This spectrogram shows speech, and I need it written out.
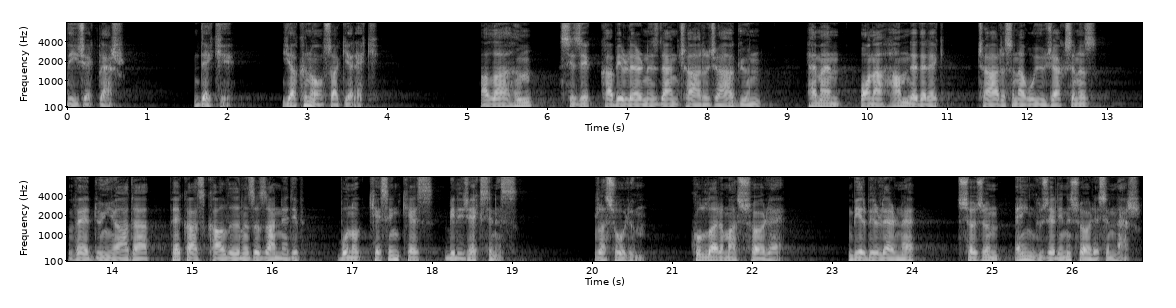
diyecekler. De ki, yakın olsa gerek. Allah'ın sizi kabirlerinizden çağıracağı gün, hemen ona hamd ederek çağrısına uyacaksınız ve dünyada pek az kaldığınızı zannedip bunu kesin kes bileceksiniz. Resulüm, kullarıma söyle, birbirlerine sözün en güzelini söylesinler.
